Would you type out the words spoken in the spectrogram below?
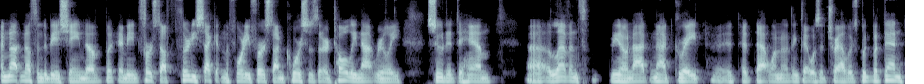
And not nothing to be ashamed of. But I mean, first off, 32nd and the 41st on courses that are totally not really suited to him. Uh, 11th, you know, not not great at, at, that one. I think that was at Travelers. But but then,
